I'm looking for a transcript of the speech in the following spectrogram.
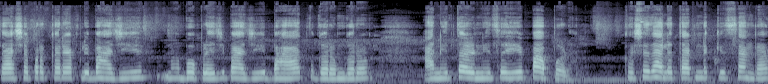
तर अशा प्रकारे आपली भाजी भोपळ्याची भाजी भात गरम गरम आणि तळणीचं हे पापड. कसे झालं ताट नक्कीच सांगा.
